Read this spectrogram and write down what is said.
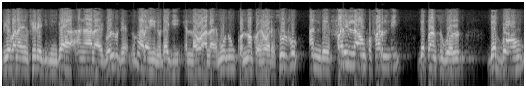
mi yoɓana en fereji ɗi ga an ala e gollude ɗum hara hino dagi ella o ala e muɗum kono noon koye hoore sulfu. Annde farilla on ko farli dépensugol debbo on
